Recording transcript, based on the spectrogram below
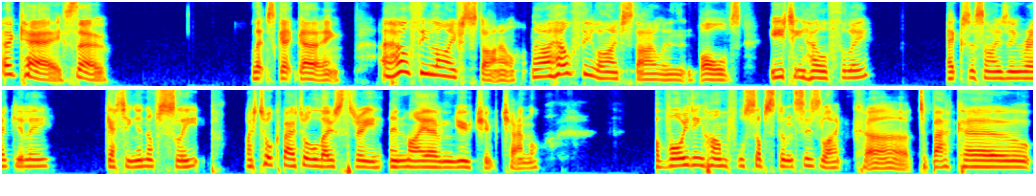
Yep. Okay. So, let's get going. A healthy lifestyle. Now, a healthy lifestyle involves eating healthily, exercising regularly, getting enough sleep. I talk about all those three in my own YouTube channel. Avoiding harmful substances like uh, tobacco,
